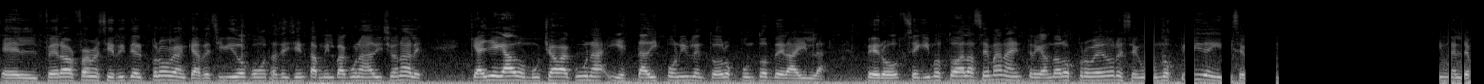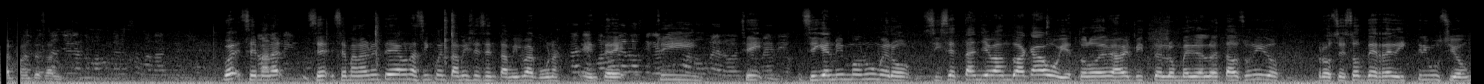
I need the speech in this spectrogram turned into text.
el Federal Pharmacy Retail Program que ha recibido como otras 600 mil vacunas adicionales, que ha llegado mucha vacuna y está disponible en todos los puntos de la isla. Pero seguimos todas las semanas entregando a los proveedores según nos piden y según el Departamento de Salud. Pues semanal, semanalmente llega unas 50 mil, 60 mil vacunas. entre, sí, sí, sigue el mismo número, sí se están llevando a cabo, y esto lo debes haber visto en los medios en los Estados Unidos, procesos de redistribución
